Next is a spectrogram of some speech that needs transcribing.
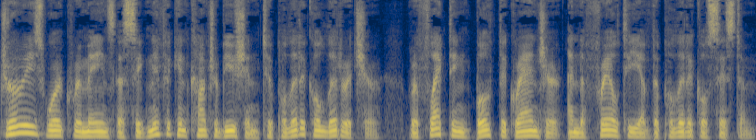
Drury's work remains a significant contribution to political literature, reflecting both the grandeur and the frailty of the political system.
